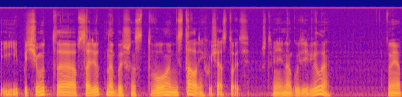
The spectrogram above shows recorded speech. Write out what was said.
И почему-то абсолютное большинство не стало в них участвовать, что меня немного удивило. Ну, я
